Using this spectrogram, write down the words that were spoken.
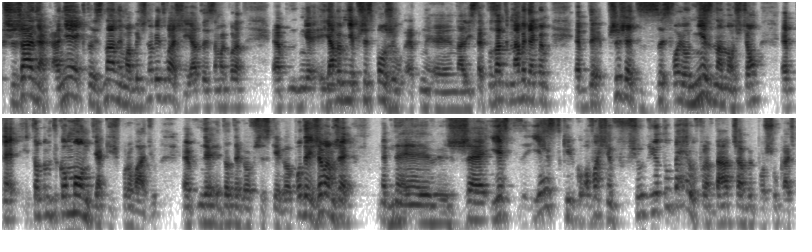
Krzyżaniak, a nie ktoś znany ma być, no więc właśnie, ja to jestem akurat, ja bym nie przysporzył e, e, na listę. Poza tym nawet jakbym e, przyszedł ze swoją nieznanością, to bym tylko mont jakiś wprowadził do tego wszystkiego. Podejrzewam, że że jest, jest kilku, o właśnie wśród youtuberów, prawda, trzeba by poszukać,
